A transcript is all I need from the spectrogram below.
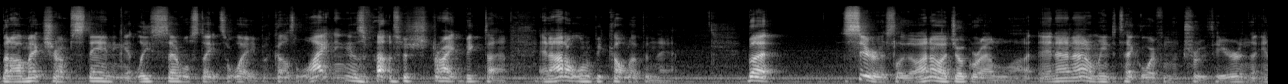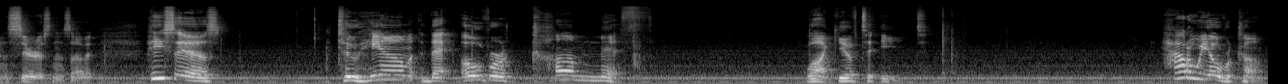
but I'll make sure I'm standing at least several states away because lightning is about to strike big time, and I don't want to be caught up in that. But seriously though, I know I joke around a lot, and I, don't mean to take away from the truth here and the, and the seriousness of it. He says, To him that overcometh will I give to eat. How do we overcome?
